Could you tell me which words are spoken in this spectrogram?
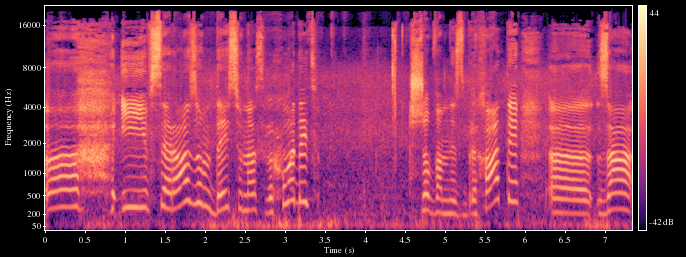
Е, і все разом десь у нас виходить, щоб вам не збрехати, е, за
